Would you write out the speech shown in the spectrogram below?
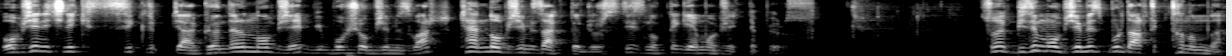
objenin içindeki script yani gönderen obje bir boş objemiz var. Kendi objemizi aktarıyoruz. This.game object yapıyoruz. Sonra bizim objemiz burada artık tanımlı.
